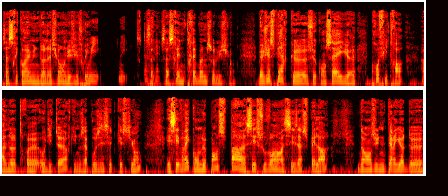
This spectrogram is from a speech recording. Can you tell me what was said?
ça serait quand même une donation en usufruit. Oui. Oui, tout à ça, fait. Ça serait une très bonne solution. Ben, J'espère que ce conseil euh, profitera à notre euh, auditeur qui nous a posé cette question. Et c'est vrai qu'on ne pense pas assez souvent à ces aspects-là. Dans une période euh,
